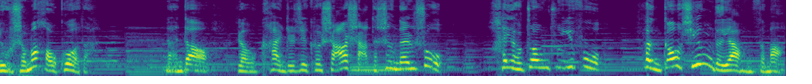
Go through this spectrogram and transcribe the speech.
有什么好过的？难道让我看着这棵傻傻的圣诞树，还要装出一副很高兴的样子吗？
